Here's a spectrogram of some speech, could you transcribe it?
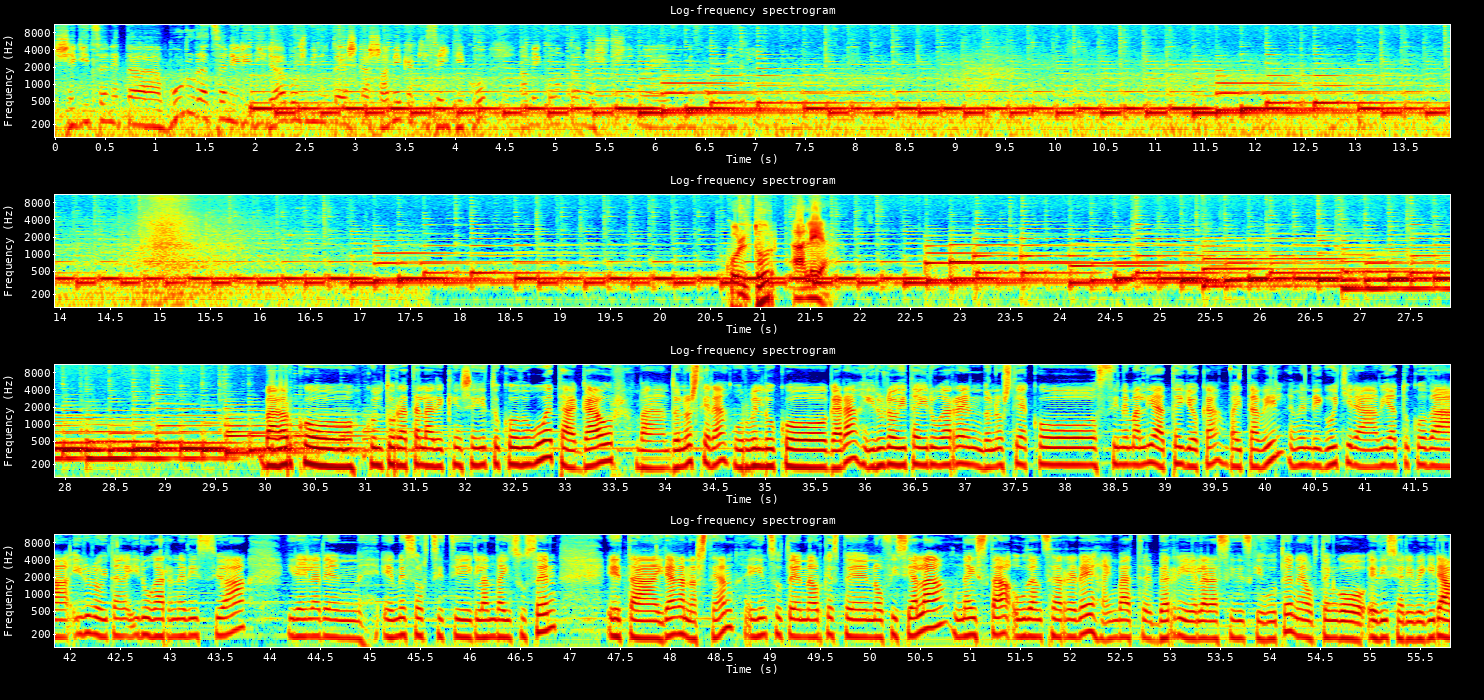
segitzen eta bururatzen ere dira, bos minuta eskasa amekak izaiteko, ameko ontan eh, erran bezala begira. Kultur Alea. Ba, gaurko kulturratalarekin segituko dugu eta gaur ba, Donostiara hurbilduko gara. Irurogeita irugarren Donostiako zinemaldia teioka baita bil. Hemendik gutxira abiatuko da irurogeita irugarren edizioa, irailaren emezortzitik landain zuzen eta iragan astean. Egin zuten aurkezpen ofiziala, naizta udan zehar ere hainbat berri helarazi dizkiguten, eh, aurtengo edizioari begira.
